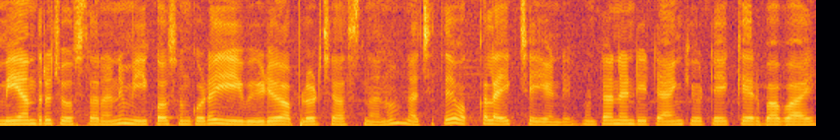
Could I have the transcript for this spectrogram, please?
మీ అందరూ చూస్తారని మీకోసం కూడా ఈ వీడియో అప్లోడ్ చేస్తున్నాను. నచ్చితే ఒక్క లైక్ చేయండి. ఉంటానండి. Thank you. Take care. Bye bye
